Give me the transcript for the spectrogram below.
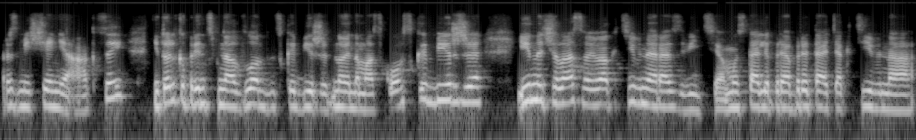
размещение акций не только, в принципе, на, в лондонской бирже, но и на московской бирже, и начала свое активное развитие. Мы стали приобретать активно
